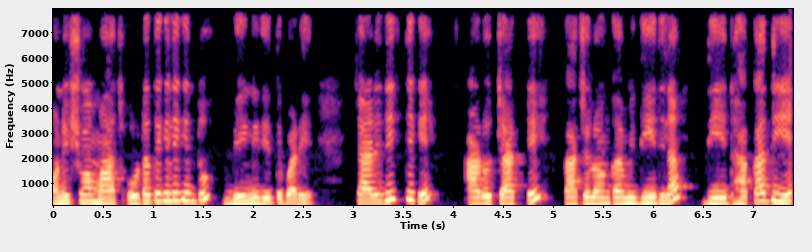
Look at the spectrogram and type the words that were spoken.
অনেক সময় মাছ উল্টাতে গেলে কিন্তু ভেঙে যেতে পারে। চারিদিক থেকে আরও চারটে কাঁচা লঙ্কা আমি দিয়ে দিলাম। দিয়ে ঢাকা দিয়ে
